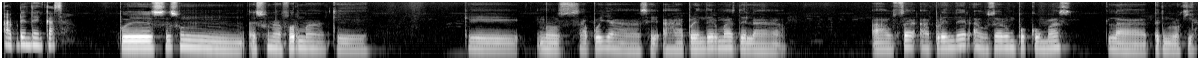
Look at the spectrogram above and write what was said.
Aprende en casa? Pues es un es una forma que que nos apoya a, aprender más de la a usar, aprender a usar un poco más la tecnología.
